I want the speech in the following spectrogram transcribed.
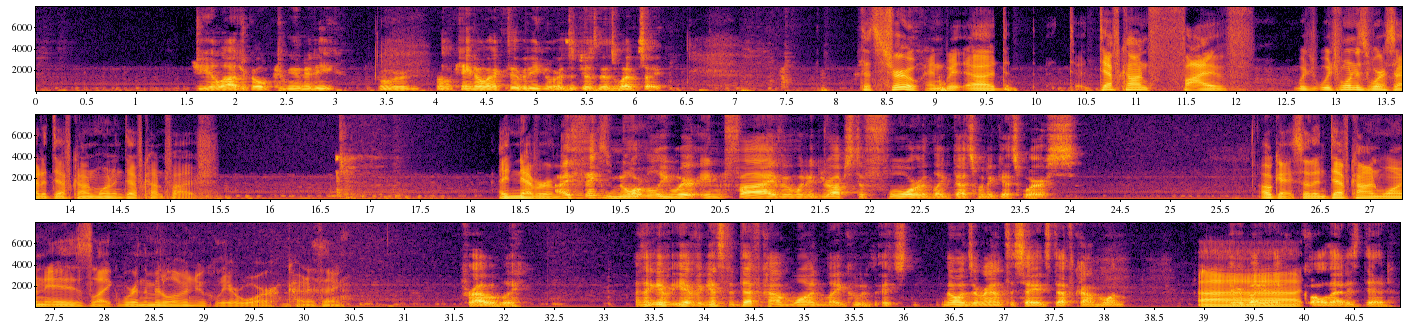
geological community or volcano activity, or is it just this website? That's true. And with uh, D- D- DefCon five, which which one is worse out of DefCon one and DefCon five? I never remember. I think normally we're in five, and when it drops to four, like that's when it gets worse. Okay, so then DefCon one is like we're in the middle of a nuclear war kind of thing. Probably. I think if yeah, if it gets to DefCon one, like who it's no one's around to say it's DefCon one. Everybody that Uh, can call that is dead.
